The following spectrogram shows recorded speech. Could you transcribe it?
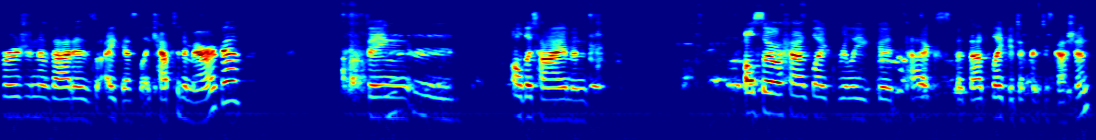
version of that is, I guess, like Captain America, thing Mm. all the time, and also has like really good pecs, but that's like a different discussion.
